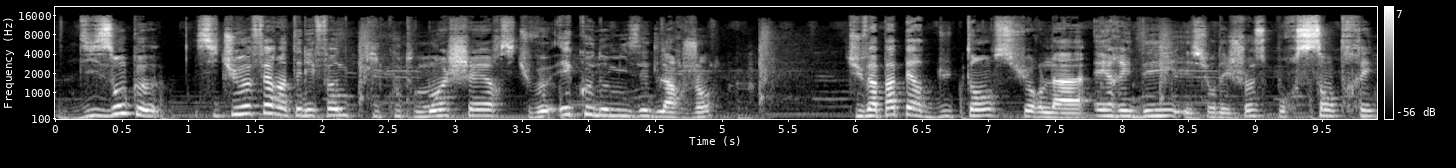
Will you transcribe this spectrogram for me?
disons que si tu veux faire un téléphone qui coûte moins cher, si tu veux économiser de l'argent, tu vas pas perdre du temps sur la RD et sur des choses pour centrer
